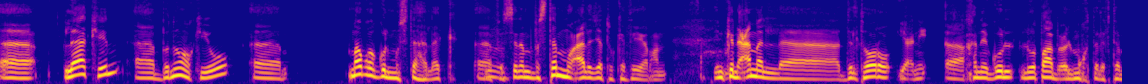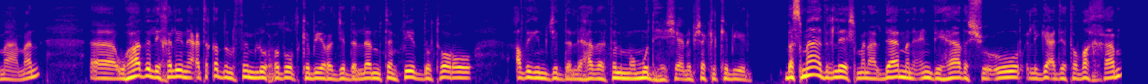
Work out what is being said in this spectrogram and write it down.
آه لكن آه بنوكيو آه ما أبغى أقول مستهلك آه، في السينما بس تم معالجته كثيرا. صح. يمكن عمل آه، دلتورو يعني آه، خلينا نقول له طابعه المختلف تماما. وهذا اللي يخليني أعتقد إنه الفيلم له حظوظ كبيرة جدا لأنه تنفيذ دلتورو عظيم جدا لهذا الفيلم ومدهش يعني بشكل كبير. بس ما أدري ليش منال دائما عندي هذا الشعور اللي قاعد يتضخم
